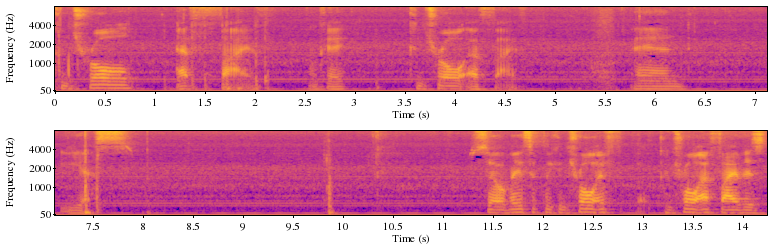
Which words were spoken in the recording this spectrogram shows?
Control F5. Okay, Control F5, and yes. So basically, Control F Control F5 is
